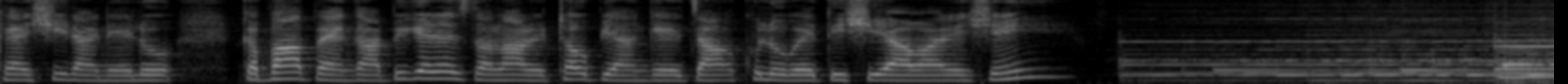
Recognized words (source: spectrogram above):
ခန့်ရှိနိုင်တယ်လို့ကမ္ဘာ့ဘဏ်ကပြီးခဲ့တဲ့ဇွန်လတွင်ထုတ်ပြန်ခဲ့ကြောင်းအခုလိုပဲသိရှိရပါတယ်ရှင်။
